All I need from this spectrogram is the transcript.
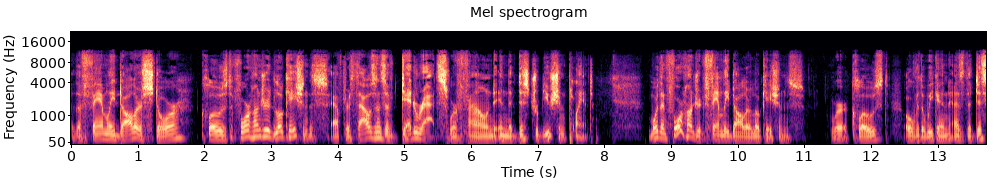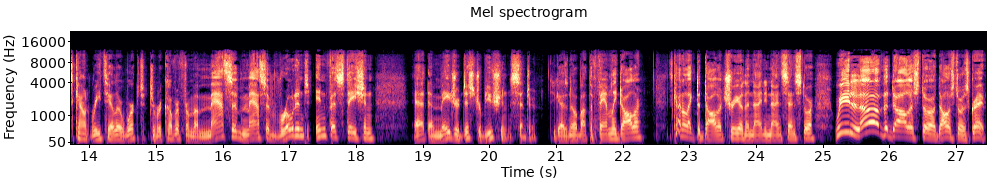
The Family Dollar store closed 400 locations after thousands of dead rats were found in the distribution plant. More than 400 Family Dollar locations were closed over the weekend as the discount retailer worked to recover from a massive, massive rodent infestation at a major distribution center. You guys know about the Family Dollar? It's kind of like the Dollar Tree or the 99 cent store. We love the dollar store. Dollar store is great.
